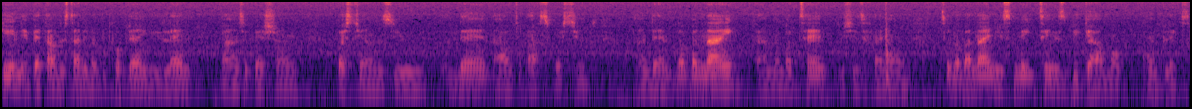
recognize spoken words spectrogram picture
gain a better understanding of the problem you learn by answering question questions you learn how to ask questions. And then number nine and number 10 which is the final one. So number nine is make things bigger more complex.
